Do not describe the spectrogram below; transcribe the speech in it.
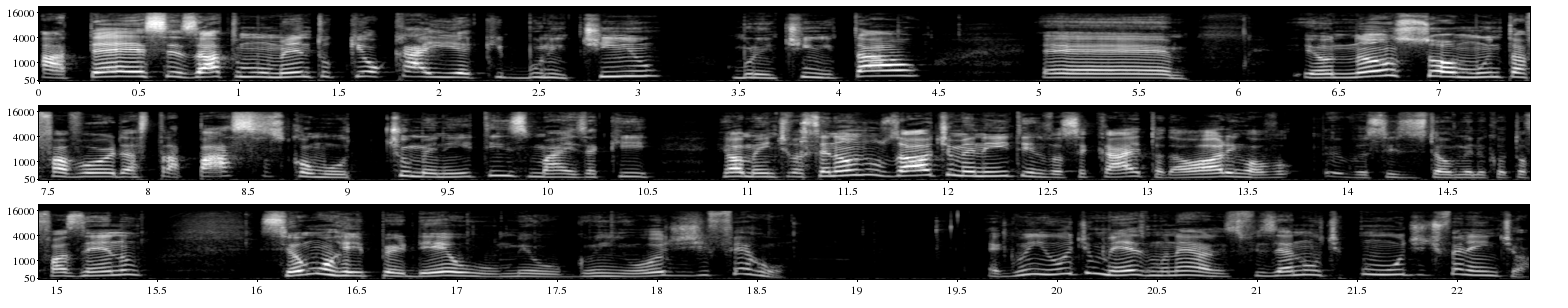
Até esse exato momento que eu caí aqui bonitinho, bonitinho e tal. É, eu não sou muito a favor das trapaças como Too Many Items, mas aqui realmente você não usar o Too Many Items, você cai toda hora, igual vo- vocês estão vendo que eu tô fazendo. Se eu morrer e perder o meu Greenwood, ferrou. É Greenwood mesmo, né? Eles fizeram tipo um wood diferente, ó.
